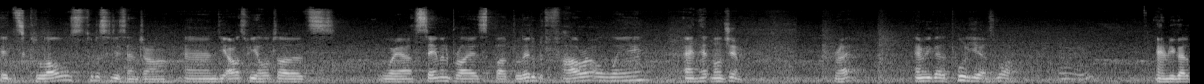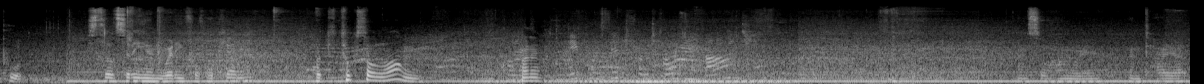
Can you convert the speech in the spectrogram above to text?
it's close to the city center, and the RSV hotel is were same in price but a little bit far away and had no gym, right? And we got a pool here as well. Mm-hmm. And we got a pool. Still sitting and waiting for Fabienne. Eh? What took so long? Oh, Honey, Deposit von 1000 Baht. I'm so hungry and tired.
